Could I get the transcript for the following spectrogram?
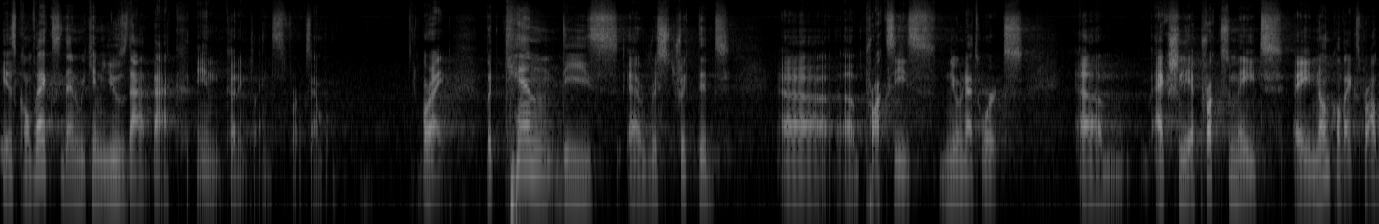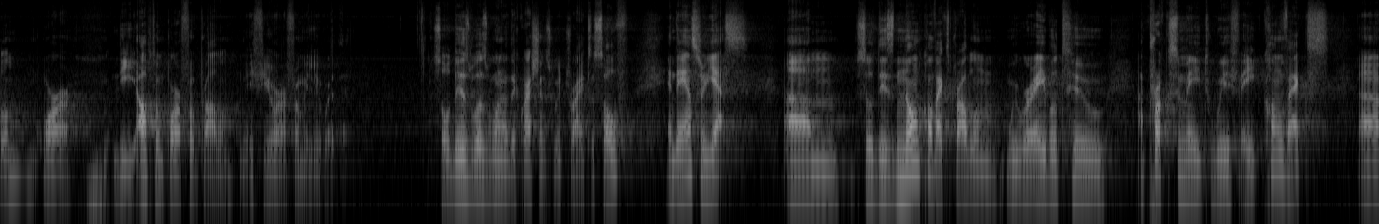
is convex, then we can use that back in cutting planes, for example. All right, but can these uh, restricted uh, uh, proxies, neural networks, um, actually approximate a non-convex problem or the optimal power flow problem, if you are familiar with it? So this was one of the questions we tried to solve, and the answer yes. Um, so this non-convex problem, we were able to approximate with a convex uh,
